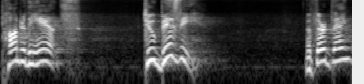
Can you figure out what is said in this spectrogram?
ponder the ants. Too busy the third thing,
